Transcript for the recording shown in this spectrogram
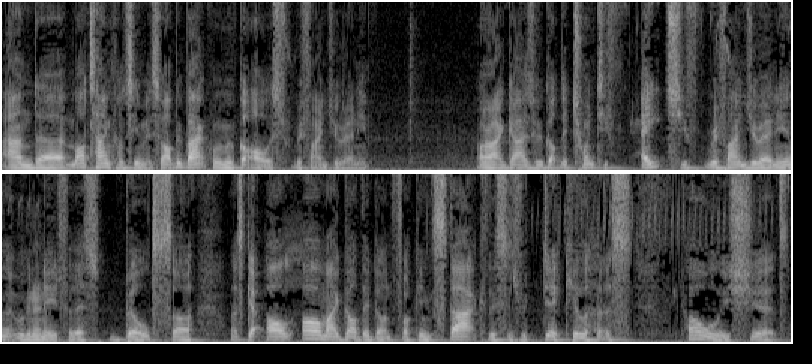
and uh, more time consuming. So I'll be back when we've got all this refined uranium. Alright guys, we've got the 28 refined uranium that we're going to need for this build, so let's get all... Oh my god, they don't fucking stack, this is ridiculous. Holy shit.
